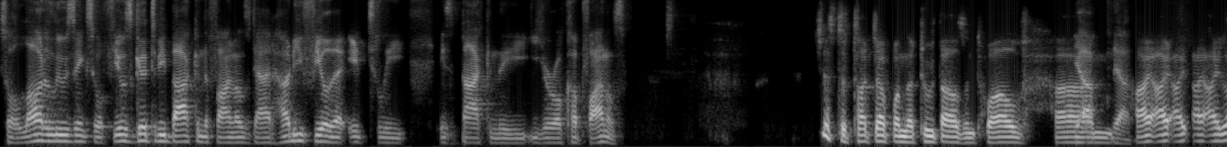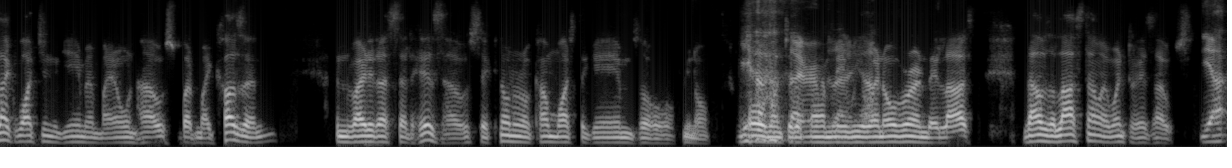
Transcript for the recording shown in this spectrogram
So a lot of losing. So it feels good to be back in the finals, Dad. How do you feel that Italy is back in the Euro Cup finals? Just to touch up on the 2012. Um, yeah, yeah. I, I, I, I like watching the game at my own house, but my cousin invited us at his house. Like, no, no, no, come watch the game. So, you know, yeah, whole bunch of the family. That, we yeah. went over and they lost. That was the last time I went to his house. Yeah.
